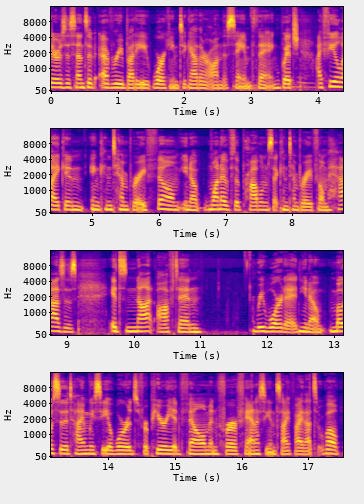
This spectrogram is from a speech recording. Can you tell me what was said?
there's a sense of everybody working together on the same thing, which I feel like in, in contemporary film, you know, one of the problems that contemporary film has is it's not often rewarded. You know, most of the time we see awards for period film and for fantasy and sci-fi. That's well,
